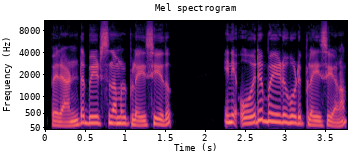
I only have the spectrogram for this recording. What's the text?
ഇപ്പോൾ രണ്ട് ബീഡ്സ് നമ്മൾ പ്ലേസ് ചെയ്തു. ഇനി ഒരു ബീഡ് കൂടി പ്ലേസ് ചെയ്യണം.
